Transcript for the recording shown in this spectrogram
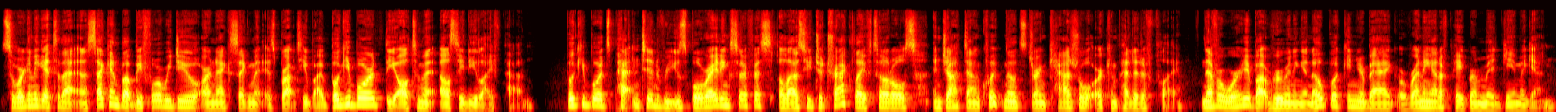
So we're going to get to that in a second, but before we do, our next segment is brought to you by Boogie Board, the ultimate LCD life pad. Boogie Board's patented reusable writing surface allows you to track life totals and jot down quick notes during casual or competitive play. Never worry about ruining a notebook in your bag or running out of paper mid game again.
